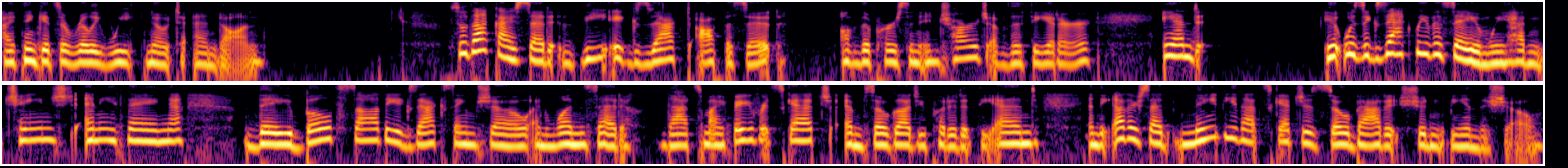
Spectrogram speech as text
I think it's a really weak note to end on. So that guy said the exact opposite of the person in charge of the theater. And it was exactly the same. We hadn't changed anything. They both saw the exact same show, and one said, That's my favorite sketch. I'm so glad you put it at the end. And the other said, Maybe that sketch is so bad it shouldn't be in the show.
